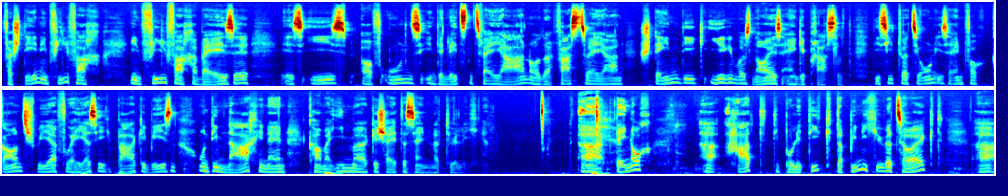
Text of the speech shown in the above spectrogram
verstehen in, vielfach, in vielfacher Weise. Es ist auf uns in den letzten zwei Jahren oder fast zwei Jahren ständig irgendwas Neues eingeprasselt. Die Situation ist einfach ganz schwer vorhersehbar gewesen und im Nachhinein kann man immer gescheiter sein natürlich. Äh, dennoch hat die Politik, da bin ich überzeugt, äh,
